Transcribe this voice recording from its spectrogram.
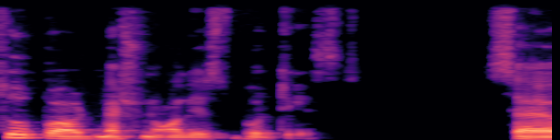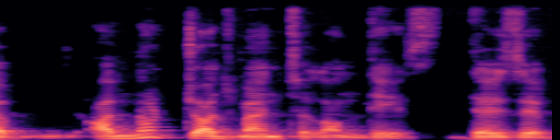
super nationalist Buddhists. So I'm not judgmental on this. There's a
